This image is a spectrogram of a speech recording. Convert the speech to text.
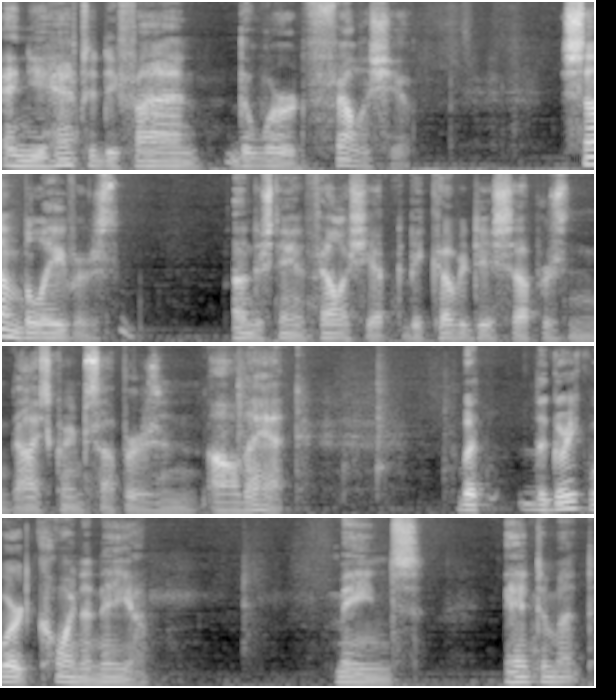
And you have to define the word fellowship. Some believers understand fellowship to be covered dish suppers and ice cream suppers and all that. But the Greek word koinonia means intimate,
